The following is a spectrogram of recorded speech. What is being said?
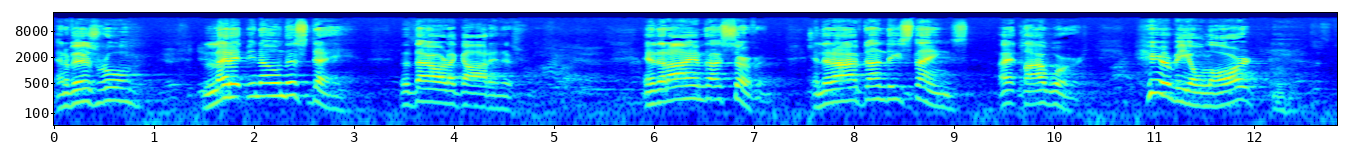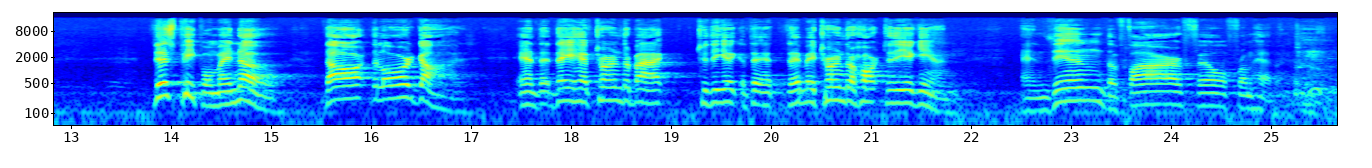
and of Israel, let it be known this day that thou art a God in Israel, and that I am thy servant, and that I have done these things at thy word. Hear me, O Lord. This people may know Thou art the Lord God, and that they have turned their back to thee, that they may turn their heart to thee again. And then the fire fell from heaven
